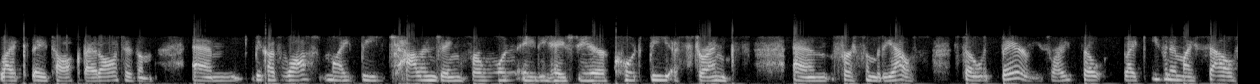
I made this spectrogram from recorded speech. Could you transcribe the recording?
like they talk about autism. Um, because what might be challenging for one ADHDer could be a strength um, for somebody else. So it varies, right? So, like, even in myself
